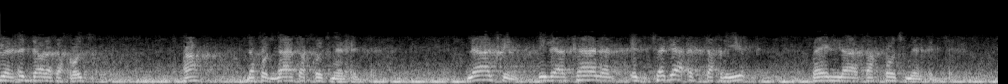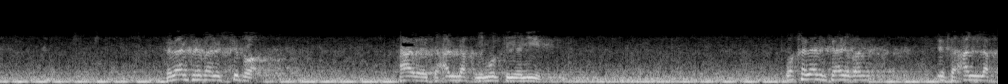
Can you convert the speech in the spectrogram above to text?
من العدة ولا تخرج؟ ها؟ نقول لا تخرج من العدة لكن إذا كان ابتدأ التخليق فإنها تخرج من العدة كذلك أيضا الاستبراء هذا يتعلق بملك اليمين وكذلك أيضا يتعلق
